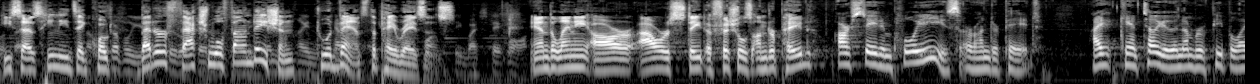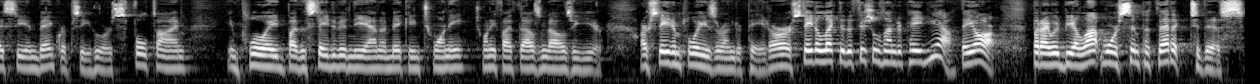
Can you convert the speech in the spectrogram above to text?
He says he needs a, quote, better factual foundation to advance the pay raises. Ann Delaney, are our state officials underpaid? Our state employees are underpaid. I can't tell you the number of people I see in bankruptcy who are full time employed by the state of Indiana making twenty, twenty-five thousand dollars a year. Our state employees are underpaid. Are our state elected officials underpaid? Yeah, they are. But I would be a lot more sympathetic to this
